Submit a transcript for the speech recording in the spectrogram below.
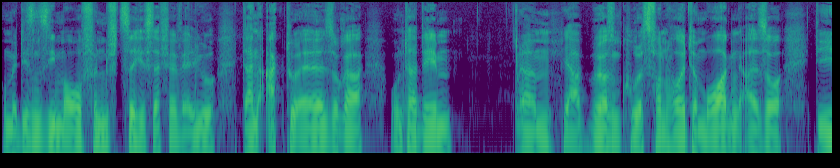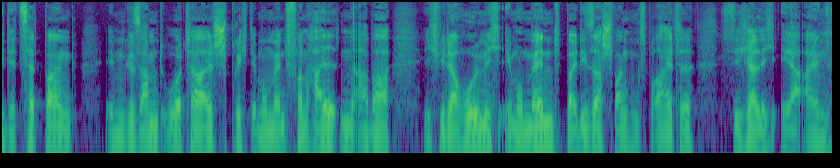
Und mit diesen 7,50 Euro ist der Fair Value dann aktuell sogar unter dem ähm, ja, Börsenkurs von heute Morgen. Also die DZ Bank im Gesamturteil spricht im Moment von Halten, aber ich wiederhole mich im Moment bei dieser Schwankungsbreite sicherlich eher ein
